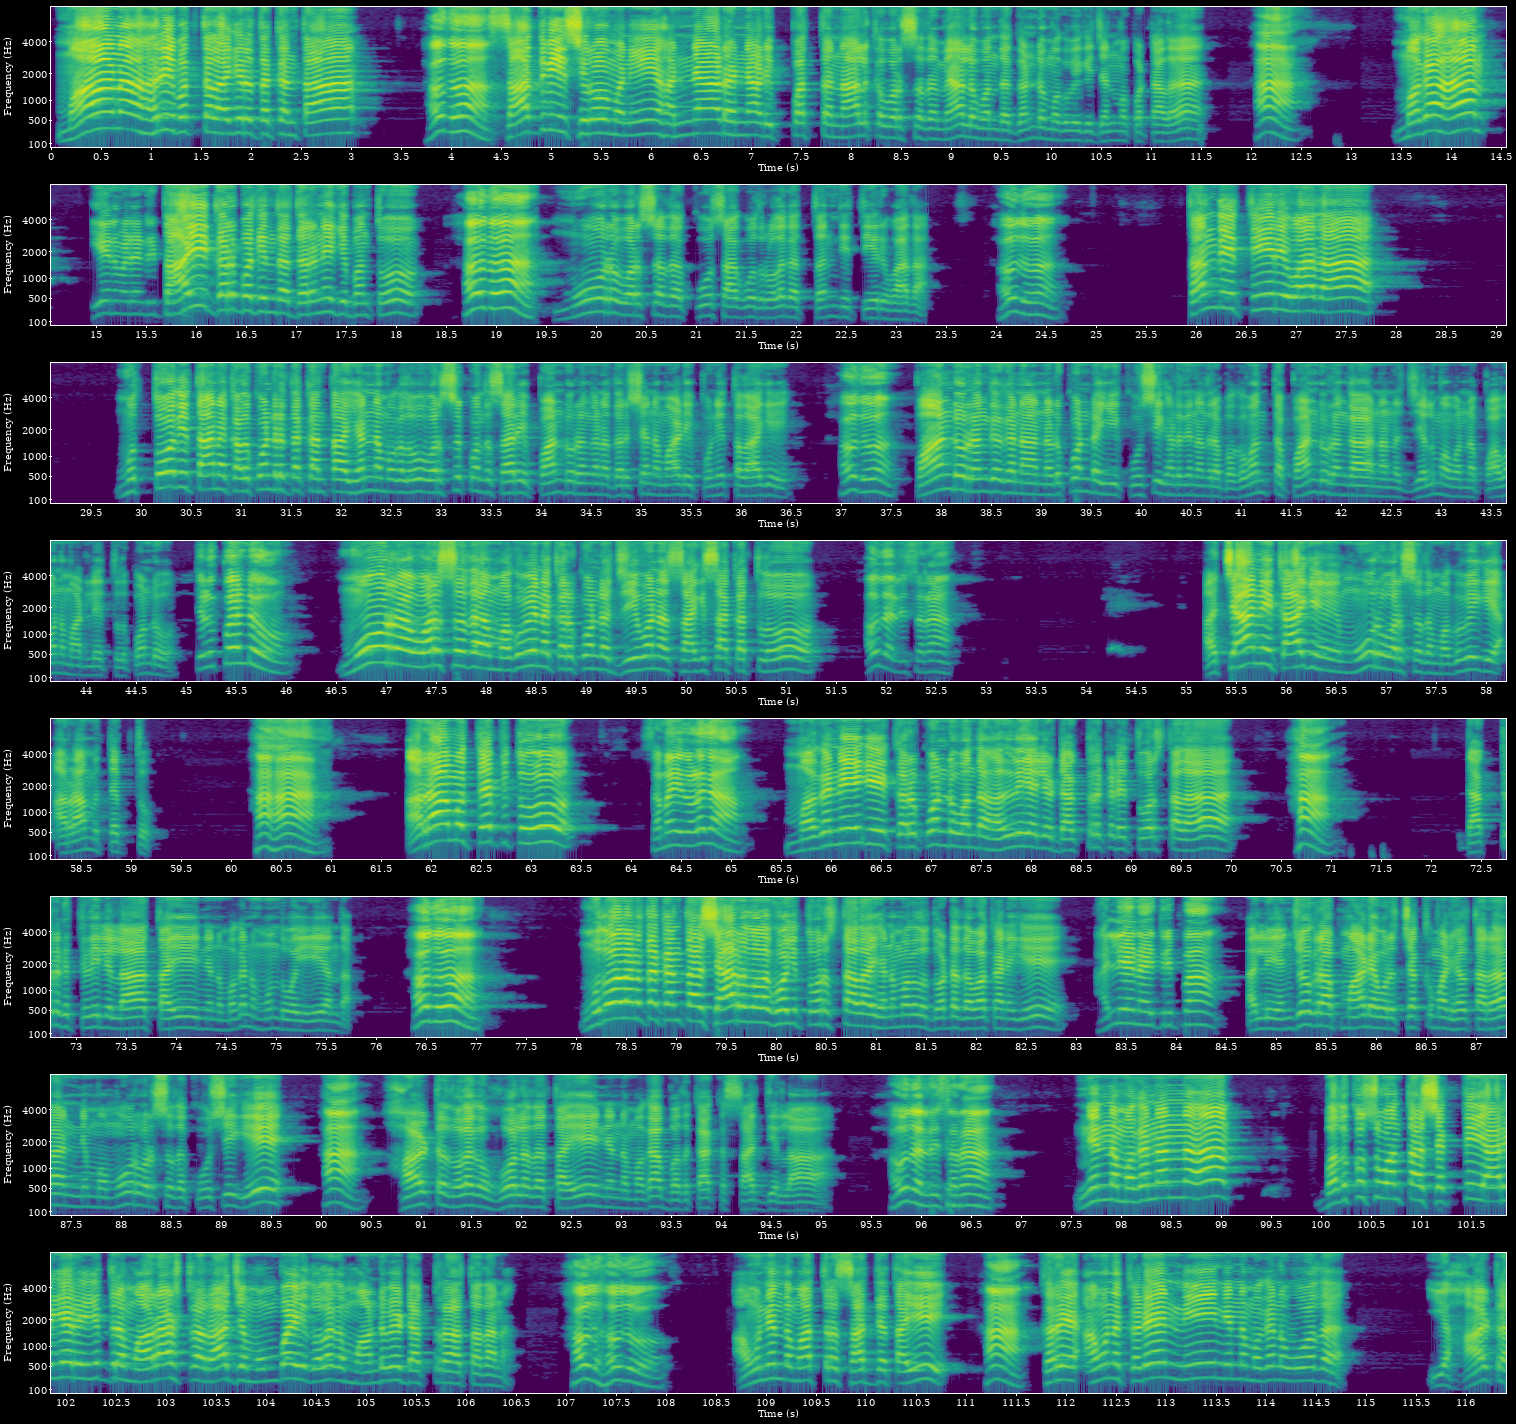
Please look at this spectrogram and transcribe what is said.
ಮಾನ ಹರಿಭಕ್ತಳಾಗಿರತಕ್ಕಂತ ಹೌದು. ಸಾಧ್ವಿ ಶಿರೋಮಣಿ ಹನ್ನೆರಡು ಹನ್ನೆರಡು ಇಪ್ಪತ್ತ ನಾಲ್ಕು ವರ್ಷದ ಮ್ಯಾಲ ಒಂದ ಗಂಡು ಮಗುವಿಗೆ ಜನ್ಮ ಕೊಟ್ಟಾಳ. ಹಾ. ಮಗ ಏನ್ ಮಾಡ್ಯಾನ್ರಿ ತಾಯಿ ಗರ್ಭದಿಂದ ಧರಣಿಗೆ ಬಂತು. ಹೌದು. ಮೂರು ವರ್ಷದ ಕೂಸಾಗೋದ್ರೊಳಗ ತಂದಿ ತೀರಿ ಹೋದ ಹೌದು. ತಂದಿ ತೀರಿ ಹೋದ ಮುತ್ತೋದಿ ತಾನ ಕಳ್ಕೊಂಡಿರ್ತಕ್ಕಂಥ ಹೆಣ್ಣು ಮಗಳು ವರ್ಷಕ್ಕೊಂದು ಸಾರಿ ಪಾಂಡುರಂಗನ ದರ್ಶನ ಮಾಡಿ ಪುನೀತಲಾಗಿ ಹೌದು. ಪಾಂಡುರಂಗಗ ನಾ ನಡ್ಕೊಂಡ ಈ ಕೂಸಿಗೆ ಹಡದಿನಂದ್ರ ಭಗವಂತ ಪಾಂಡುರಂಗ ನನ್ನ ಜನ್ಮವನ್ನ ಪಾವನ ಮಾಡಲಿ ತಿಳ್ಕೊಂಡು ತಿಳ್ಕೊಂಡು. ಮೂರ ವರ್ಷದ ಮಗುವಿನ ಕರ್ಕೊಂಡ ಜೀವನ ಸಾಗಿಸಾಕತ್ಲು. ಹೌದಲ್ರಿ ಸರ. ಅಚಾನಕ್ ಆಗಿ ಮೂರು ವರ್ಷದ ಮಗುವಿಗೆ ಆರಾಮ ತೆಪ್ತು. ಹಾ ಹಾ. ಆರಾಮ ತೆಪ್ಪಿತು. ಸಮಯದೊಳಗ ಮಗನಿಗೆ ಕರ್ಕೊಂಡು ಒಂದು ಹಳ್ಳಿಯಲ್ಲಿ ಡಾಕ್ಟರ್ ಕಡೆ ತೋರಿಸ್ತಾಳ. ಹಾ. ಡಾಕ್ಟರ್ಗೆ ತಿಳಿಲಿಲ್ಲ ತಾಯಿ ನಿನ್ನ ಮಗನ ಮುಂದೆ ಹೋಯಿ ಅಂದ. ಹೌದು. ಮುದೋಲ್ ಅನ್ನತಕ್ಕಂತ ಶಾರದೊಳಗೆ ಹೋಗಿ ತೋರಿಸ್ತಾಳ ಹೆಣ್ಮಗಳು ದೊಡ್ಡ ದವಾಖಾನೆಗೆ. ಅಲ್ಲಿ ಏನಾಯ್ತ್ರಿಪ್ಪ? ಅಲ್ಲಿ ಎಂಜಿಯೋಗ್ರಾಫ್ ಮಾಡಿ ಅವರು ಚೆಕ್ ಮಾಡಿ ಹೇಳ್ತಾರ ನಿಮ್ಮ ಮೂರು ವರ್ಷದ ಕೂಸಿಗೆ ಹಾ. ಹಾರ್ಟದೊಳಗ ಹೋಲದ ತಾಯಿ ನಿನ್ನ ಮಗ ಬದುಕಾಕ ಸಾಧ್ಯ ಇಲ್ಲ. ಹೌದಲ್ರಿ ಸರ. ನಿನ್ನ ಮಗನನ್ನ ಬದುಕಿಸುವಂತ ಶಕ್ತಿ ಯಾರಿಗಾರ ಇದ್ರ ಮಹಾರಾಷ್ಟ್ರ ರಾಜ್ಯ ಮುಂಬೈದೊಳಗ ಮಾಂಡವೆ ಡಾಕ್ಟರ್ ಆತದಾನ. ಹೌದು ಹೌದು. ಅವನಿಂದ ಮಾತ್ರ ಸಾಧ್ಯ ತಾಯಿ. ಹಾ. ಕರೆ ಅವನ ಕಡೆ ನೀ ನಿನ್ನ ಮಗನ ಓದ. ಈ ಹಾರ್ಟ್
